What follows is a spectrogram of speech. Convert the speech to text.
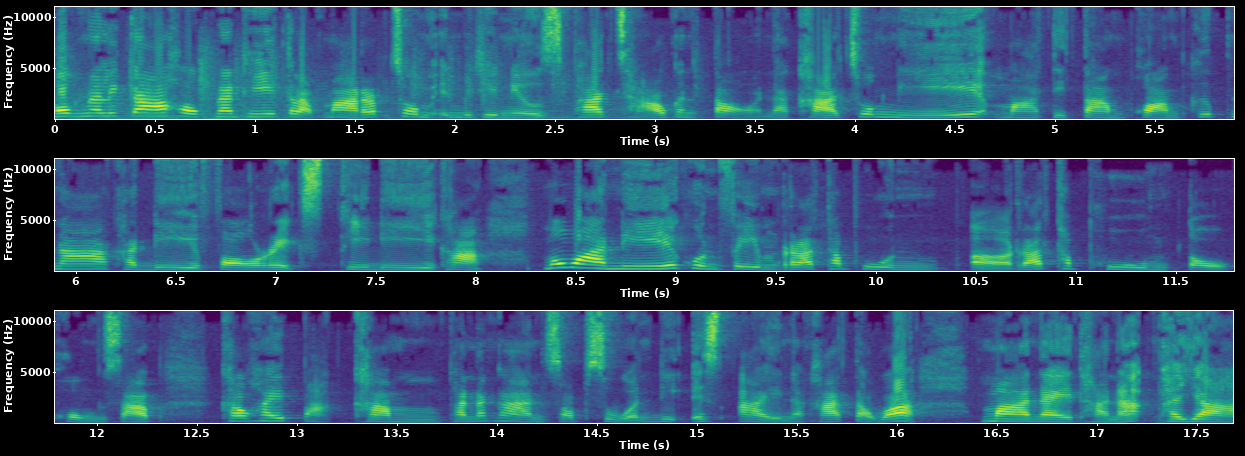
6นาฬิกา 6 นาทีกลับมารับชม NBT News ภาคเช้ากันต่อนะคะ ช่วงนี้มาติดตามความคืบหน้าคดี Forex TD ค่ะ เมื่อวานนี้คุณฟิล์มรัฐภูมิเอ่อรัฐภูมิโตคงทรัพย์ เข้าให้ปากคำพนักงานสอบสวน DSI นะคะ แต่ว่ามาในฐานะพยา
